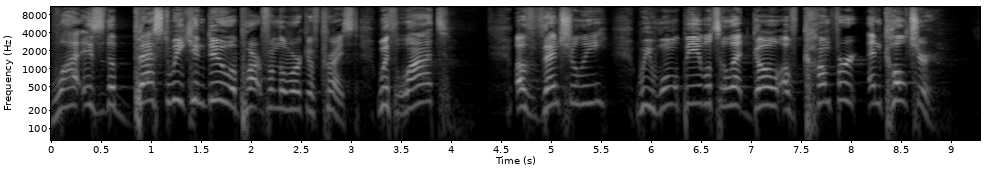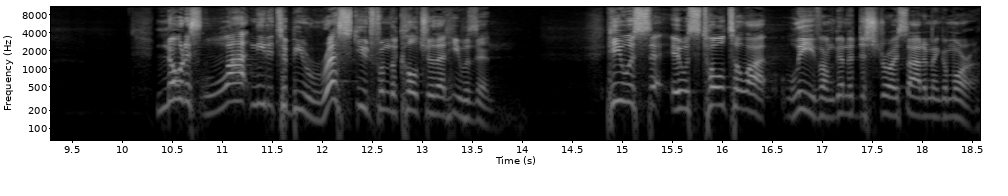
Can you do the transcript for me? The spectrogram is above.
Lot is the best we can do apart from the work of Christ. With Lot, eventually we won't be able to let go of comfort and culture. Notice Lot needed to be rescued from the culture that he was in. He was, it was told to Lot, leave, I'm going to destroy Sodom and Gomorrah.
